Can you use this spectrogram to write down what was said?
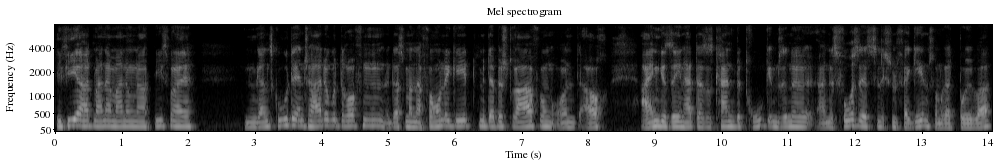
Die vier hat meiner Meinung nach diesmal eine ganz gute Entscheidung getroffen, dass man nach vorne geht mit der Bestrafung und auch eingesehen hat, dass es kein Betrug im Sinne eines vorsätzlichen Vergehens von Red Bull war,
